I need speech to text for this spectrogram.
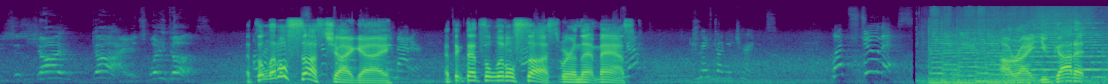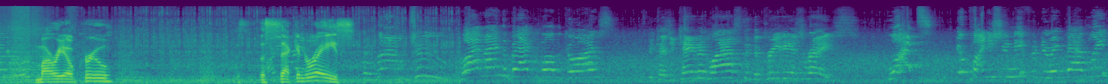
He's just shy guy. It's what he does. That's a little sus, shy guy. I think that's a little sus wearing that mask. All right, you got it, Mario Crew. This is the second race. Because you came in last in the previous race. What? You're punishing me for doing badly?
